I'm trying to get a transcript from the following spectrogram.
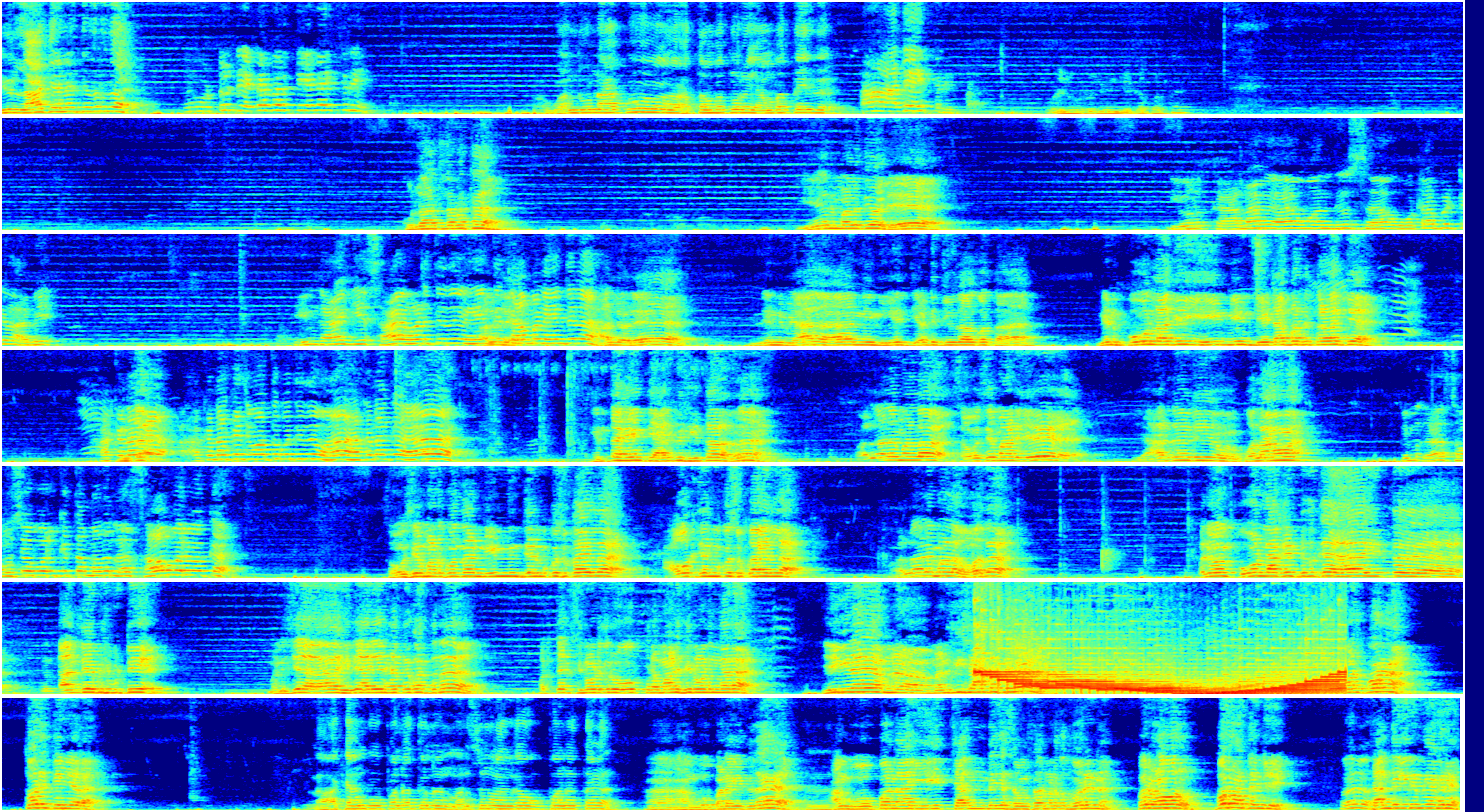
ಇದು ಲಾಕ್ ಏನೈತಿ ಇದ್ರದ ನೀವು ಹುಟ್ಟು ಡೇಟ್ ಆಫ್ ಬರ್ತ್ ಏನೈತ್ರಿ? ಒಂದು ನಾಲ್ಕು ಹತ್ತೊಂಬತ್ತು ನೂರ ಎಂಬತ್ತೈದು. ಹಾ ಅದೇ ಐತ್ರಿ. ಕುಲ್ಲ ಆತ್ಲ ಮತ್ತ ಏನ್ ಮಾಡಿದೀವಲ್ಲಿ ಇವನ ಕಾಲಾಗ ಒಂದ್ ದಿವ್ಸ ಊಟ ಬಿಟ್ಟಿಲ್ಲ ಅವಿ. ಹಿಂಗಾಗಿ ಸಾಯ ಹೊಡಿತಿದ್ವಿ ಹಿಂದೆ ಅಲ್ಲೇ. ಹಿಂದಿನ. ನಿನ್ನ ನಿನ್ ಮ್ಯಾಗ ನೀನ್ ಏನ್ ಜಡ್ ಜೀವದ ಗೊತ್ತಾ? ನಿನ್ ಫೋನ್ ಆಗಿ ನಿನ್ ಡೇಟಾ ಬರ್ತ್ ಕಳಕ್ಕೆ. ಜೀವ ತಗೋತಿದ್ದೇವ ಇಂತ ಹೆಂಗ್ ಯಾರಿಗೂ ಸಿಗ್ತಾವ ಮಳ್ಳಳೆ ಮಳ್ಳ ಸಮಸ್ಯೆ ಮಾಡಿ. ಯಾರನ್ನ ನೀವು? ಕೊಲಾವ ನಿಮ್ಗ ಸಂಶಯ ಬರೋಕ್ಕಿಂತ ಮೊದಲ ಸಾವು ಬರ್ಬೇಕ. ಸಂಶಯ ಮಾಡ್ಕೊಂತ ನಿನ್ ಜನ್ಮಕ್ಕೂ ಸುಖ ಇಲ್ಲ, ಅವ್ರ ಜನ್ಮಕ್ಕೂ ಸುಖ ಇಲ್ಲ. ಮಳ್ಳಾಳೆ ಮಾಡ ಹೋದ. ಬರೀ ಒಂದ್ ಫೋನ್ ಲಾಕ್ ಇಟ್ಟದಕ್ಕ ಇಟ್ಟು ತಂದೆ ಬಿಟ್ಬಿಟ್ಟಿ ಮನುಷ್ಯ ಹಿರಿಯರ್ ಏನ್ ಹೇಳ್ತಾರ ಪ್ರತ್ಯಕ್ಷ ನೋಡಿದ್ರು ಪ್ರಮಾಣಿಸಿ ನೋಡಿದಾರ ಈಗ ಮನುಷ್ಯ ಶಾಂತ ತೋರಿ ತಿಂಗ್ಯಾರ ಹೆಂಗ್ ಓಪನ್ ಆತು? ನನ್ನ ಮನಸ್ಸು ಹಂಗ ಓಪನ್ ಆತಾಳ. ಹಾ ಹಂಗ ಓಪನ್ ಆಗಿತ್ತದ ಹಂಗ ಓಪನ್ ಆಗಿ ಚಂದಗೆ ಸಂಸಾರ ಮಾಡ್ಕೊಂಡು ಹೋರಿನ ಹೊರ ಹೊರ ಹೊರ ತಂಗಿ. ಚಂದಗಿರಿ ಮ್ಯಾಗ್ರೆ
